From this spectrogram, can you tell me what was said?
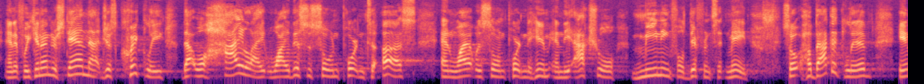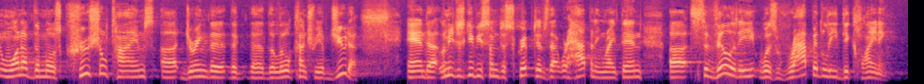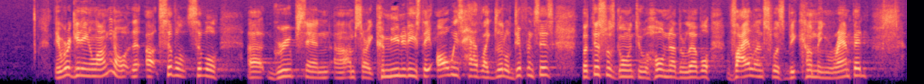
And if we can understand that just quickly, that will highlight why this is so important to us and why it was so important to him and the actual meaningful difference it made. So Habakkuk lived in one of the most crucial times uh, during the, the, the, the little country of Judah. And uh, let me just give you some descriptives that were happening right then. Uh, civility was rapidly declining. They were getting along, you know, uh, civil, civil uh, groups and, uh, I'm sorry, communities, they always have like little differences, but this was going to a whole nother level. Violence was becoming rampant.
